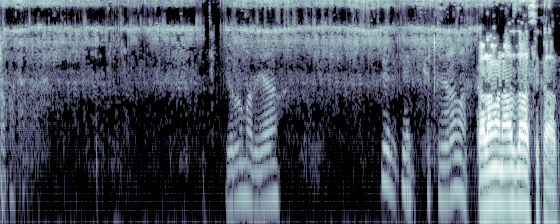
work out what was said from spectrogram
Kapat. Yorulmadı ya. Gel gel. Kütlüyor ama. Kalaman az daha sık abi.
